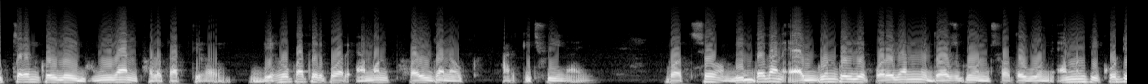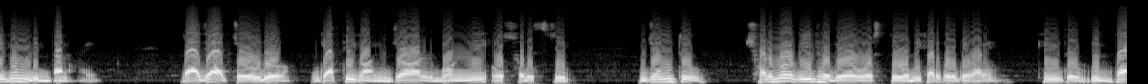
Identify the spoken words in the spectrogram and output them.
উচ্চারণ করিলেই ভূমিদান ফলপ্রাপ্তি হয়। দেহপাতের পর এমন ফলজনক আর কিছুই নাই। বৎস, বিদ্যাদান এক গুণ করিলে পরজন্মে দশ গুণ শতগুণ, এমনকি কোটি গুণ বিদ্যান হয়। রাজা, চৌর, জ্ঞাতিগণ, জল বন্যী ও সরীসৃপ, জন্তু সর্ববিধ দেহ বস্তু অধিকার করিতে পারে, কিন্তু বিদ্যা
